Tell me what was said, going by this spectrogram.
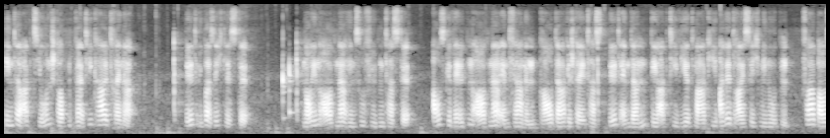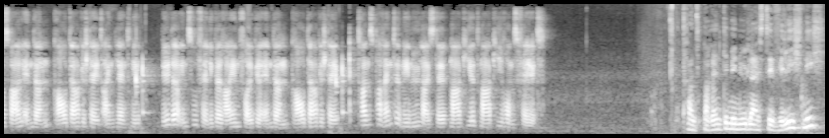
Interaktion stoppen. Vertikaltrenner. Bildübersichtliste. Neuen Ordner hinzufügen Taste. Ausgewählten Ordner entfernen. Grau dargestellt Taste. Bild ändern. Deaktiviert Marki alle 30 Minuten. Farbauswahl ändern. Grau dargestellt einblenden. Bilder in zufälliger Reihenfolge ändern. Grau dargestellt. Transparente Menüleiste. Markiert Markierungsfeld. Transparente Menüleiste will ich nicht,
